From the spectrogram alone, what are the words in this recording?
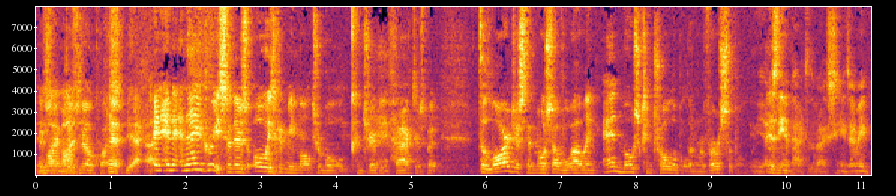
In there's, my mind. There's no question. yeah. And, and, and I agree. So there's always going to be multiple contributing factors, but the largest and most overwhelming and most controllable and reversible yeah. is the impact of the vaccines. I mean,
